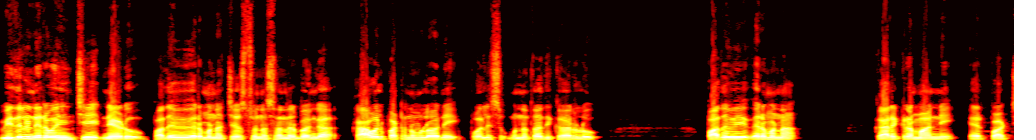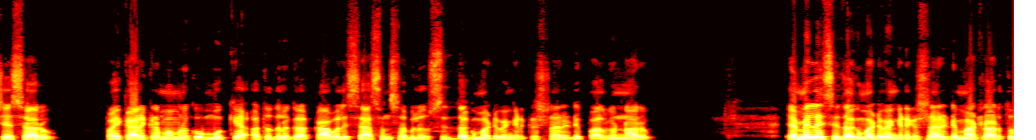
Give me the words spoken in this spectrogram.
విధులు నిర్వహించి నేడు పదవి విరమణ చేస్తున్న సందర్భంగా కావలి పట్టణంలోని పోలీసు ఉన్నతాధికారులు పదవి విరమణ కార్యక్రమాన్ని ఏర్పాటు చేశారు. పై కార్యక్రమమునకు ముఖ్య అతిథులుగా కావలి శాసనసభ్యులు సిద్ధగుమాటి వెంకటకృష్ణారెడ్డి పాల్గొన్నారు. ఎమ్మెల్యే దగ్గుమాటి వెంకటకృష్ణారెడ్డి మాట్లాడుతూ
